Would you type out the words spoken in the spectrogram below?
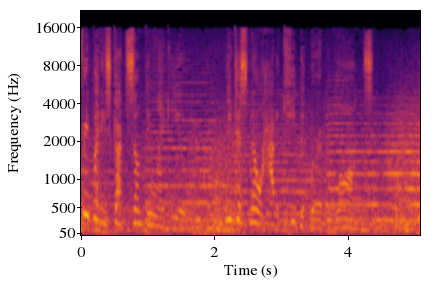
Everybody's got something like you. We just know how to keep it where it belongs.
